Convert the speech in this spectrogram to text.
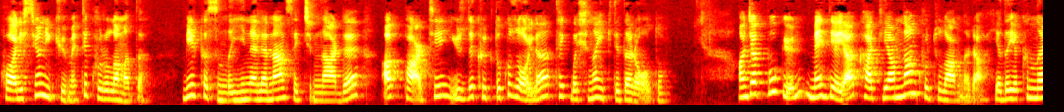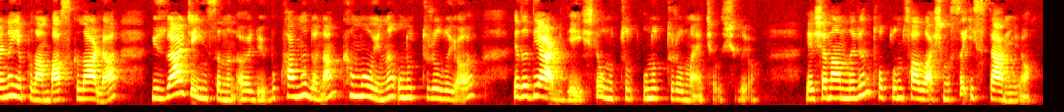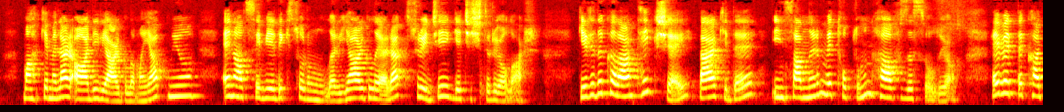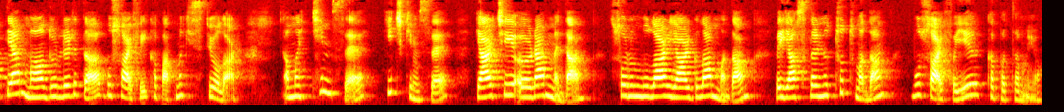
Koalisyon hükümeti kurulamadı. 1 Kasım'da yinelenen seçimlerde AK Parti %49 oyla tek başına iktidar oldu. Ancak bugün medyaya katliamdan kurtulanlara ya da yakınlarına yapılan baskılarla yüzlerce insanın öldüğü bu kanlı dönem kamuoyuna unutturuluyor ya da diğer bir deyişle unutturulmaya çalışılıyor. Yaşananların toplumsallaşması istenmiyor. Mahkemeler adil yargılama yapmıyor. En alt seviyedeki sorumluları yargılayarak süreci geçiştiriyorlar. Geride kalan tek şey belki de insanların ve toplumun hafızası oluyor. Evet de katliam mağdurları da bu sayfayı kapatmak istiyorlar. Ama kimse, hiç kimse gerçeği öğrenmeden, sorumlular yargılanmadan ve yaslarını tutmadan bu sayfayı kapatamıyor.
